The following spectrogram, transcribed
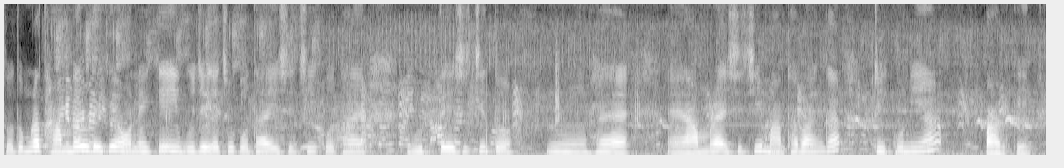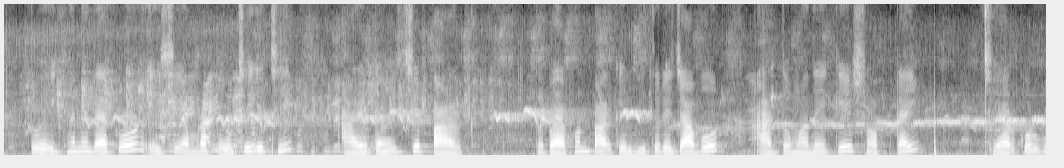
তো তোমরা থাম্বেল দেখে অনেকেই বুঝে গেছো কোথায় এসেছি, কোথায় ঘুরতে এসেছি। তো হ্যাঁ আমরা এসেছি মাথাভাঙ্গা টিকুনিয়া পার্কে। তো এইখানে দেখো এসে আমরা পৌঁছে গেছি আর এটা হচ্ছে পার্ক। তো এখন পার্কের ভিতরে যাব আর তোমাদেরকে সবটাই শেয়ার করব,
